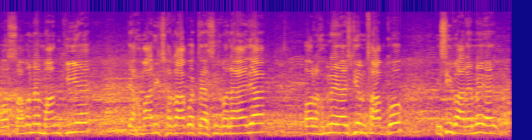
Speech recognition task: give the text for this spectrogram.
और सबने मांग की है कि हमारी छर्रा को तहसील बनाया जाए और हमने एसडीएम साहब को इसी बारे में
